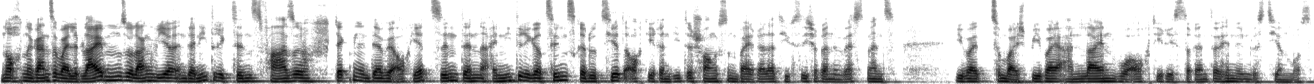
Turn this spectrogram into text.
noch eine ganze Weile bleiben, solange wir in der Niedrigzinsphase stecken, in der wir auch jetzt sind, denn ein niedriger Zins reduziert auch die Renditechancen bei relativ sicheren Investments, wie bei, zum Beispiel bei Anleihen, wo auch die Riester-Rente hin investieren muss.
